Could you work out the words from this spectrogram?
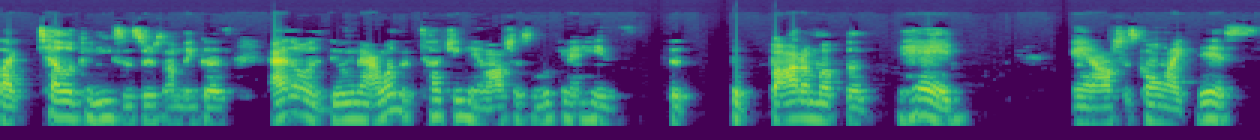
like telekinesis or something because as I was doing that, I wasn't touching him. I was just looking at his the bottom of the head, and I was just going like this.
